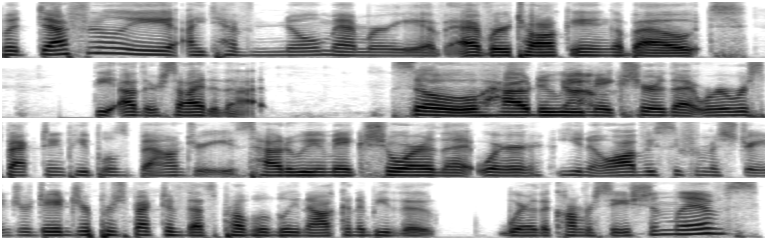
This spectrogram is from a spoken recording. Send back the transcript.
but definitely i have no memory of ever talking about the other side of that. So how do we Yeah. make sure that we're respecting people's boundaries? How do we make sure that we're you know obviously from a stranger danger perspective that's probably not going to be the where the conversation lives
